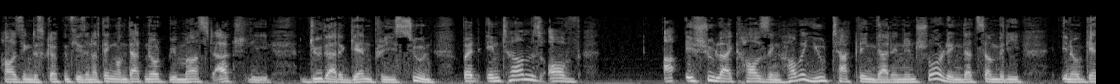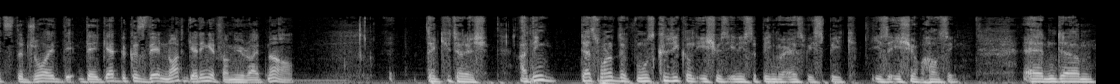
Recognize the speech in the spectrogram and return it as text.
housing discrepancies. And I think on that note, we must actually do that again pretty soon. But in terms of issue like housing, how are you tackling that and ensuring that somebody, you know, gets the joy they, they get because they're not getting it from you right now? Thank you, Taresh. I think that's one of the most critical issues in Isipingo as we speak, is the issue of housing. And um,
